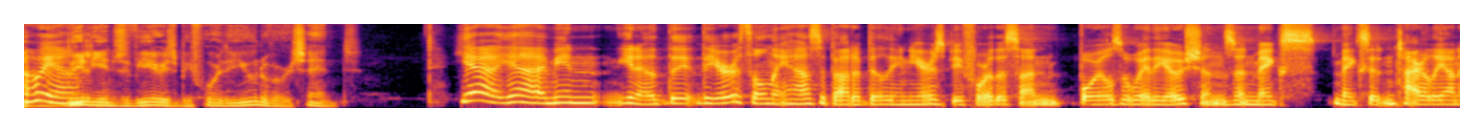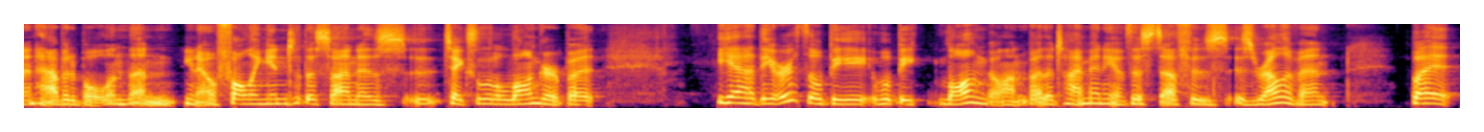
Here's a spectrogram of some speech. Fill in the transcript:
oh, yeah. billions of years before the universe ends? Yeah, yeah. I mean, you know, the, the Earth only has about a billion years before the sun boils away the oceans and makes makes it entirely uninhabitable. And then, you know, falling into the sun is takes a little longer. But yeah, the Earth will be will be long gone by the time any of this stuff is is relevant. But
